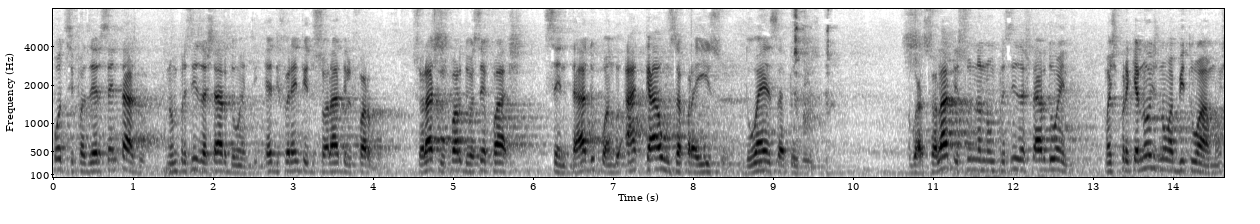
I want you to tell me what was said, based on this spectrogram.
pode-se fazer sentado, não precisa estar doente. É diferente do Salat al-Fardo. Salat al-Fardo você faz sentado quando há causa para isso, doença, tudo isso. Agora, Salat e Sunnah não precisa estar doente. Mas porque nós não habituamos,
